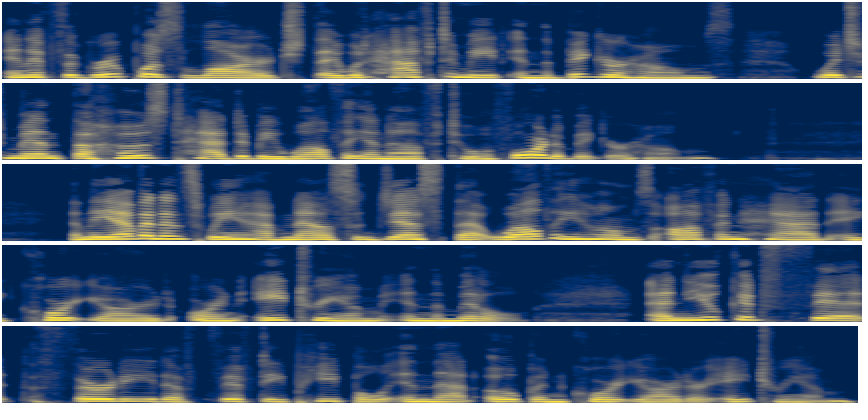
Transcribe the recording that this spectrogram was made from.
And if the group was large, they would have to meet in the bigger homes, which meant the host had to be wealthy enough to afford a bigger home. And the evidence we have now suggests that wealthy homes often had a courtyard or an atrium in the middle. And you could fit 30 to 50 people in that open courtyard or atrium.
